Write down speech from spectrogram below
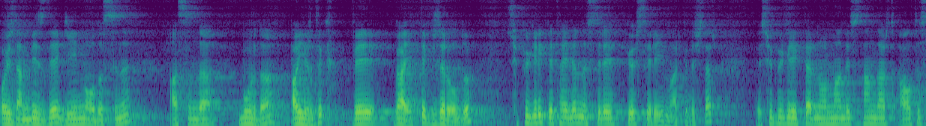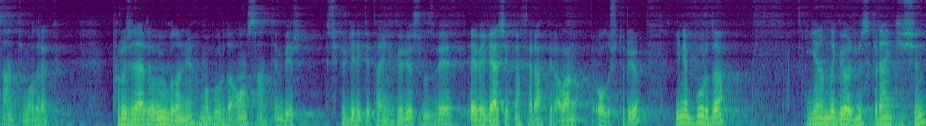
O yüzden biz de giyinme odasını aslında burada ayırdık ve gayet de güzel oldu. Süpürgelik detaylarını da sizlere göstereyim arkadaşlar. E, Süpürgelikler normalde standart 6 santim olarak projelerde uygulanıyor ama burada 10 santim bir süpürgelik detayını görüyorsunuz ve eve gerçekten ferah bir alan oluşturuyor. Yine burada yanımda gördüğünüz Frankish'in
